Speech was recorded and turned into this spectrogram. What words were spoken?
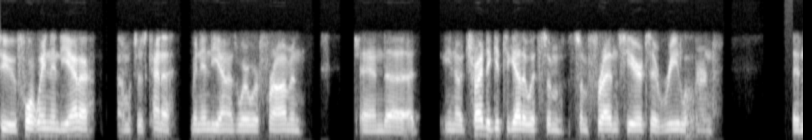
to fort wayne indiana um, which was kind of i mean indiana is where we're from and and uh, you know tried to get together with some some friends here to relearn. And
